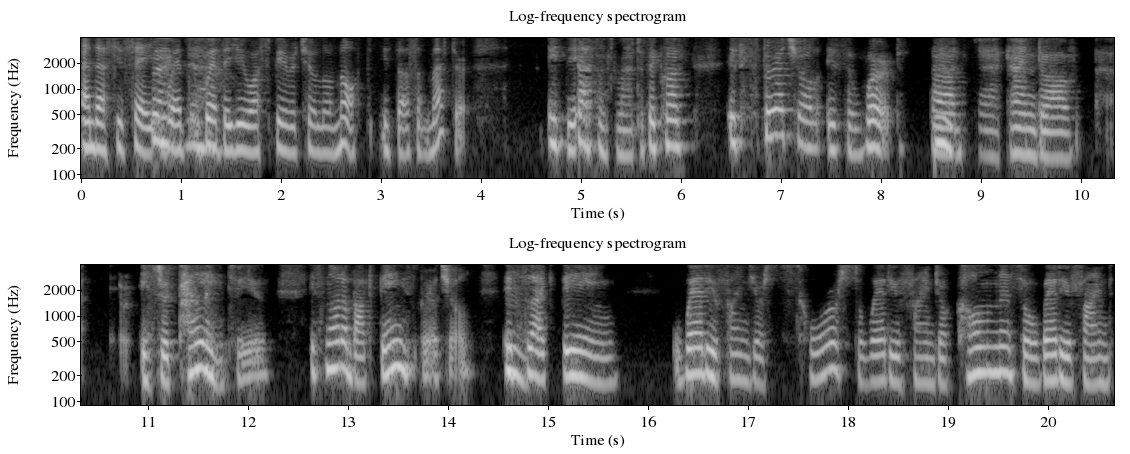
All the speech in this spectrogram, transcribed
and as you say but, whether, yeah. whether you are spiritual or not it doesn't matter it the, doesn't matter because if spiritual is a word that mm. uh, kind of is repelling to you. It's not about being spiritual. It's mm. like being where do you find your source or where do you find your calmness or where do you find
